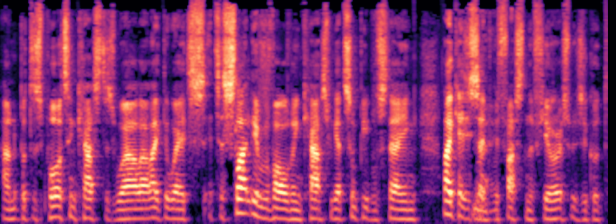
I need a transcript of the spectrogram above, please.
and but the supporting cast as well. I like the way it's it's a slightly revolving cast. We get some people staying, like as you said, with Fast and the Furious, which is a good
